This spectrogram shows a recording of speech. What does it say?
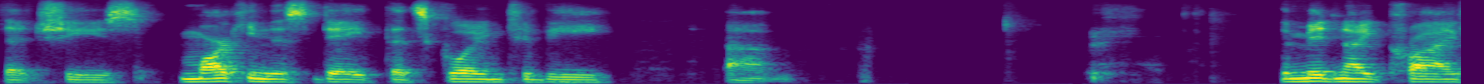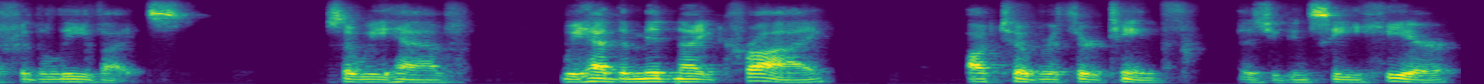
that she's marking this date that's going to be um, the midnight cry for the Levites. So we have we had the midnight cry October 13th, as you can see here.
